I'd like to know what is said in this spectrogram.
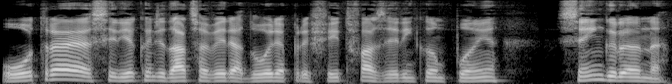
Outra seria candidatos a vereador e a prefeito fazerem campanha sem grana.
